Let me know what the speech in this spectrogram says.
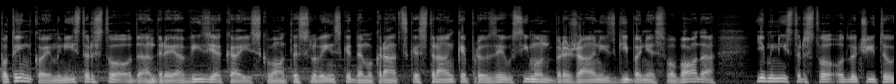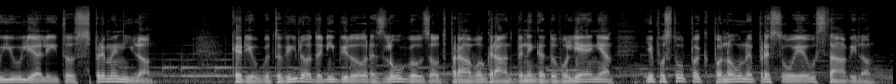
Potem, ko je ministrstvo od Andreja Vizjaka iz kvote Slovenske demokratske stranke prevzel Simon Brežan iz Gibanje Svoboda, je ministrstvo odločitev julija letos spremenilo. Ker je ugotovilo, da ni bilo razlogov za odpravo gradbenega dovoljenja, je postopek ponovne presoje ustavilo.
